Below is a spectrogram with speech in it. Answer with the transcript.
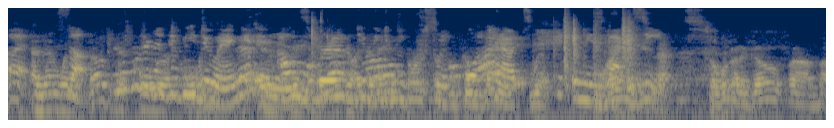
So what we're going to be doing is we're going to be doing some cool cutouts in these magazines. So we're gonna go from. uh,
